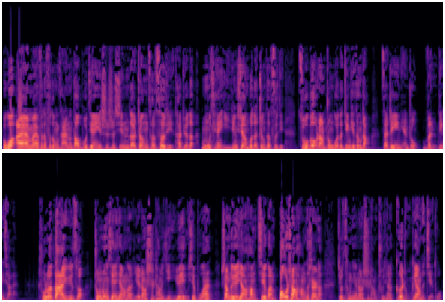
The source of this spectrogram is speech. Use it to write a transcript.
不过，IMF 的副总裁呢，倒不建议实施新的政策刺激。他觉得目前已经宣布的政策刺激足够让中国的经济增长在这一年中稳定下来。除了大预测，种种现象呢，也让市场隐约有些不安。上个月央行接管包商行的事儿呢，就曾经让市场出现了各种各样的解读。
